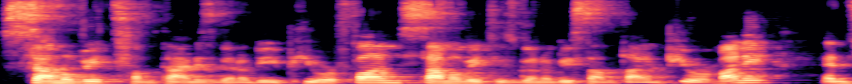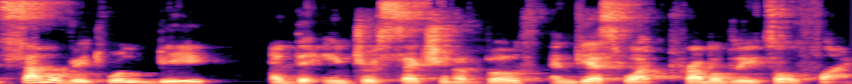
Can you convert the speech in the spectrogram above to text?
Some of it sometimes is going to be pure fun, some of it is going to be sometimes pure money, and some of it will be at the intersection of both. And guess what? Probably it's all fine.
